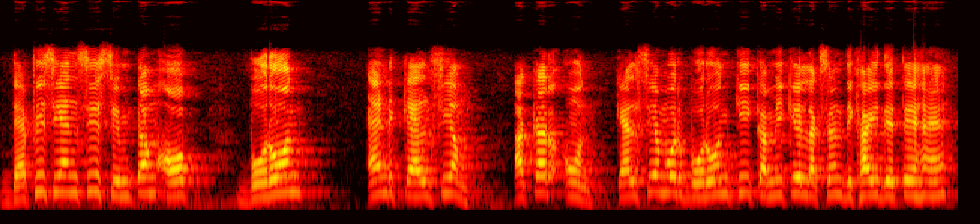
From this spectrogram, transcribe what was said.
Deficiency symptom of boron and calcium occur on calcium और बोरोन की कमी के लक्षण दिखाई देते हैं।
